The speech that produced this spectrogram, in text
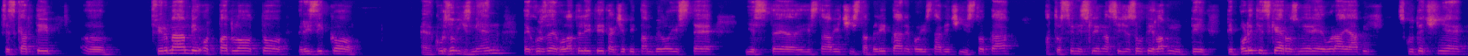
přes karty. Eh, firmám by odpadlo to riziko eh, kurzových změn, té kurzové volatility, takže by tam bylo jisté, jisté, jistá větší stabilita nebo jistá větší jistota. A to si myslím asi, že jsou ty hlavní, ty, ty politické rozměry eura. Já bych skutečně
